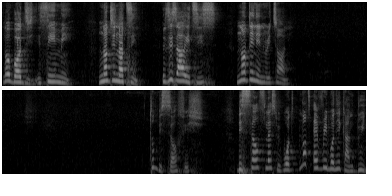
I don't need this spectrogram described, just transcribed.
Nobody is seeing me. Nothing, nothing. Is this how it is? Nothing in return. Don't be selfish. Be selfless with what not everybody can do it.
